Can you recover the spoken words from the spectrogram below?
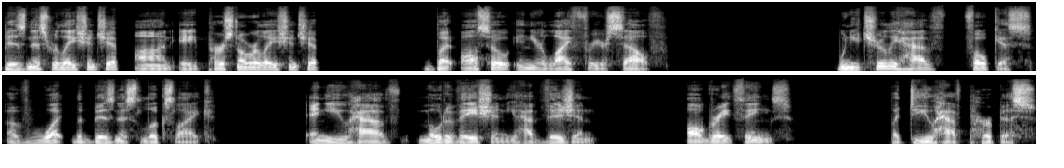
business relationship, on a personal relationship, but also in your life for yourself. When you truly have focus of what the business looks like and you have motivation, you have vision, all great things. But do you have purpose?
